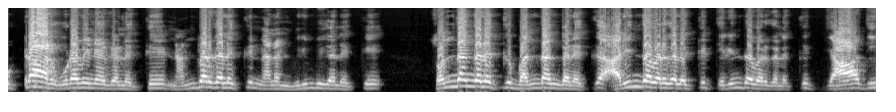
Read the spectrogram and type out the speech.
உற்றார் உறவினர்களுக்கு நண்பர்களுக்கு நலன் விரும்பிகளுக்கு சொந்தங்களுக்கு பந்தங்களுக்கு அறிந்தவர்களுக்கு தெரிந்தவர்களுக்கு ஜாதி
